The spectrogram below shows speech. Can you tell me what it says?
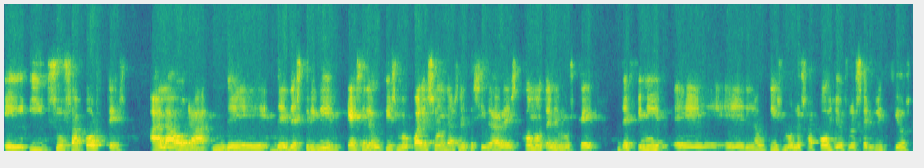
y sus aportes a la hora de, describir qué es el autismo, cuáles son las necesidades, cómo tenemos que definir eh, el autismo, los apoyos, los servicios,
